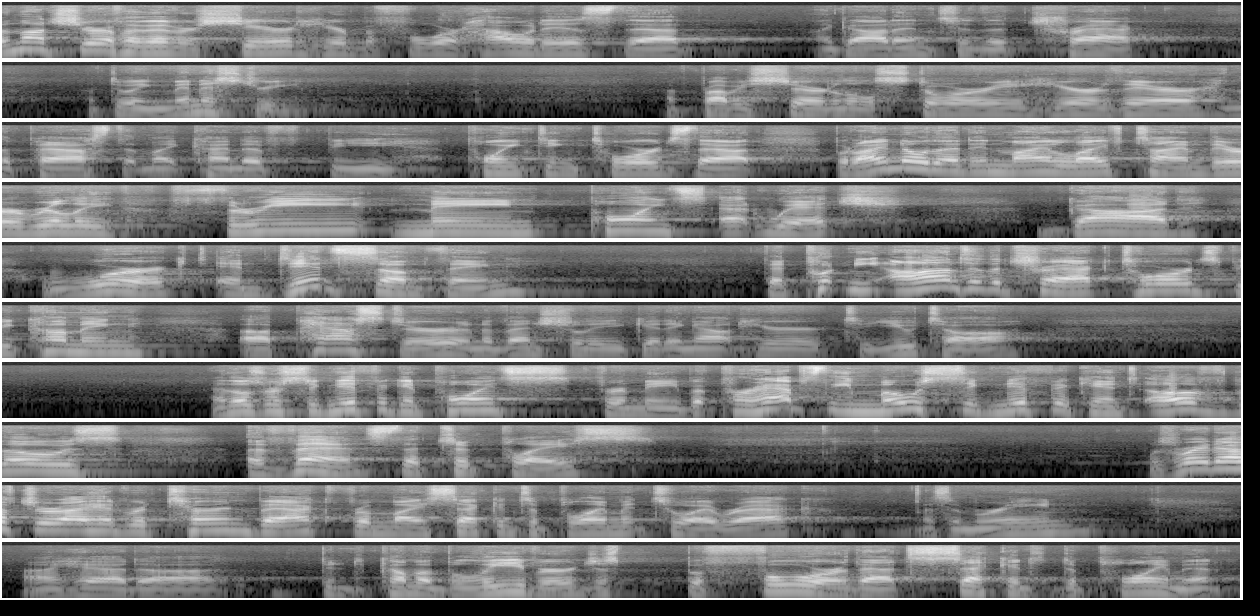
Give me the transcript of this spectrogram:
I'm not sure if I've ever shared here before how it is that I got into the track of doing ministry. I've probably shared a little story here or there in the past that might kind of be pointing towards that. But I know that in my lifetime, there are really three main points at which God worked and did something that put me onto the track towards becoming a pastor and eventually getting out here to Utah. And those were significant points for me. But perhaps the most significant of those events that took place was right after I had returned back from my second deployment to Iraq as a Marine. I had uh, become a believer just before that second deployment.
